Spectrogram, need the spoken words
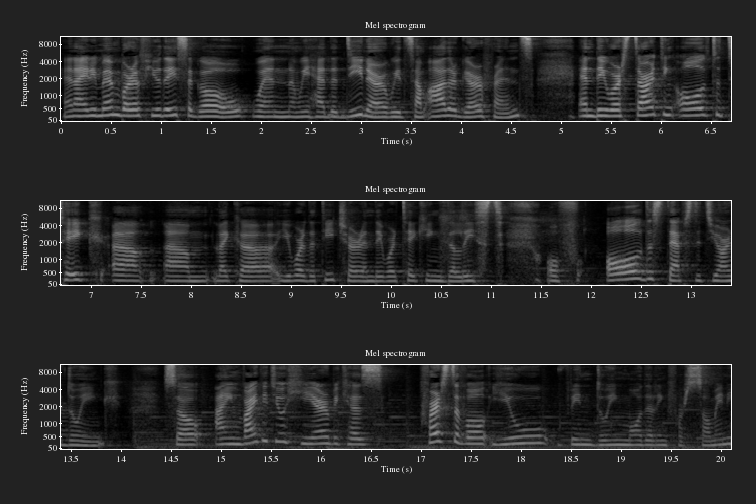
And I remember a few days ago when we had a dinner with some other girlfriends, and they were starting all to take, uh, um, like uh, you were the teacher, and they were taking the list of all the steps that you are doing. So I invited you here because First of all, you've been doing modeling for so many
